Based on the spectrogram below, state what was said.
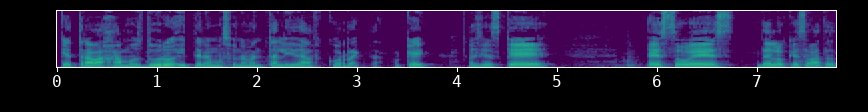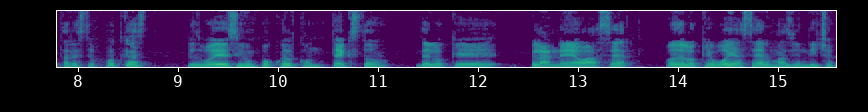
que trabajamos duro y tenemos una mentalidad correcta, ¿ok? Así es que eso es de lo que se va a tratar este podcast. Les voy a decir un poco el contexto de lo que planeo hacer, o de lo que voy a hacer, más bien dicho.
